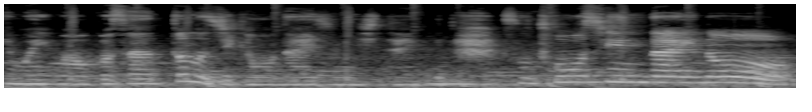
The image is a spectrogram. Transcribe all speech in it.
でも今お子さんとの時間も大事にしたいってその等身大の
